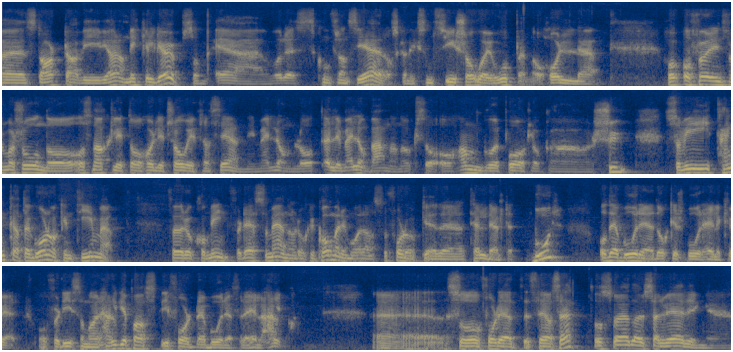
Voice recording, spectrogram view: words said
eh, starter vi Vi har han Mikkel Gaup som er vår konferansier og skal liksom sy showet i hopen og holde og, føre informasjon og, og, snakke litt og holde litt show fra scenen imellom, låt, mellom bandene også. Og han går på klokka sju. Så vi tenker at det går nok en time for å komme inn. For det som er når dere kommer i morgen, så får dere eh, tildelt et bord. Og det bordet er deres bord hele kvelden. Og for de som har helgepass, de får det bordet for hele helga. Eh, så får de et sted å sitte, og så er det servering eh,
